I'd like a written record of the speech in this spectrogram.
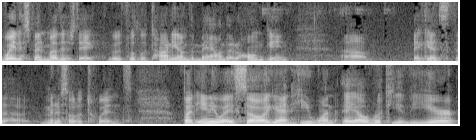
way to spend Mother's Day. It was with Latani on the mound at a home game um, against the Minnesota Twins. But anyway, so again, he won AL Rookie of the Year.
